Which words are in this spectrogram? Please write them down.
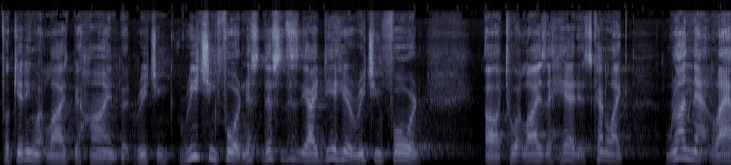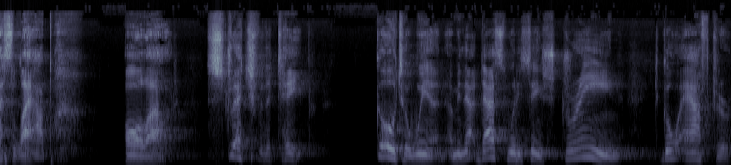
forgetting what lies behind, but reaching, reaching forward. And this, this, this is the idea here, reaching forward uh, to what lies ahead. It's kind of like run that last lap all out. Stretch for the tape. Go to win. I mean, that, that's what he's saying. Strain to go after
